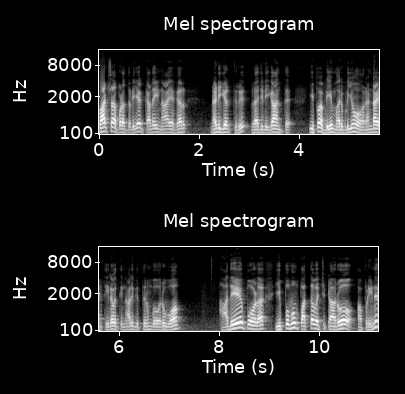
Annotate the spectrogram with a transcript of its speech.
பாட்ஷா படத்துடைய கதை நாயகர் நடிகர் திரு ரஜினிகாந்த். இப்போ அப்படியே மறுபடியும் ரெண்டாயிரத்தி இருபத்தி நாலுக்கு திரும்ப வருவோம். அதே போல் இப்போவும் பற்ற வச்சுட்டாரோ அப்படின்னு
